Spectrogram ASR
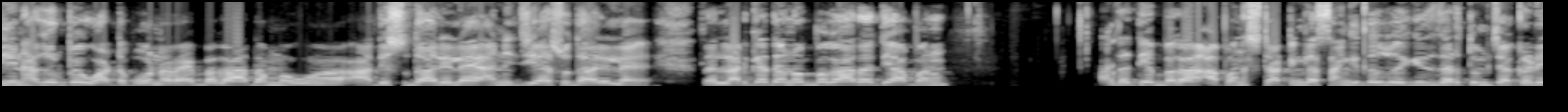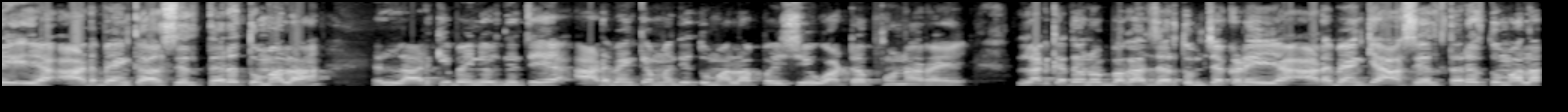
तीन हजार रुपये वाटप होणार आहे. बघा आता म- आदेश सुद्धा आलेला आहे आणि जिया सुद्धा आलेला आहे. तर लाडक्याताईंनो बघा आता ते आपण आता ते बघा आपण स्टार्टिंगला सांगितलं होतं की जर तुमच्याकडे या आठ बँका असेल तर तुम्हाला लाडकी बहीण योजनेचे हे आठ बँकेमध्ये तुम्हाला पैसे वाटप होणार आहे. लाडक्यातून बघा जर तुमच्याकडे या आठ बँक्या असेल तरच तुम्हाला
